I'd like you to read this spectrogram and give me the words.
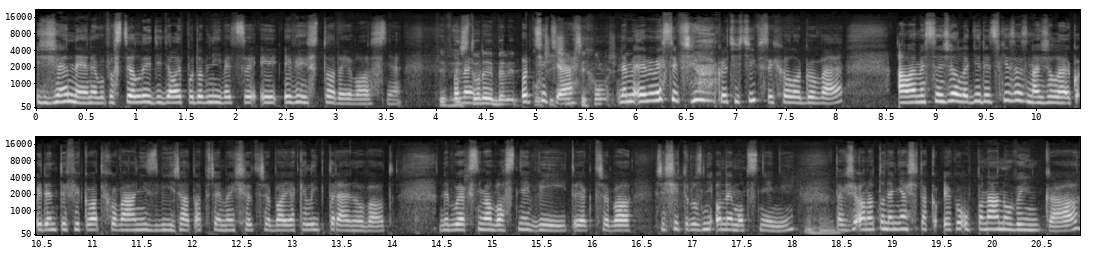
ženy nebo prostě lidi dělají podobné věci i, i v historii vlastně. I v historii byli Určitě. kočičí psycholožky? Ne, nevím, jestli přímo kočičí psychologové, ale myslím, že lidi vždycky se snažili jako identifikovat chování zvířat a přemýšlet třeba, jak je líp trénovat, nebo jak s nima vlastně vít, jak třeba řešit různé onemocnění. Mm-hmm. Takže ono to není až tak jako úplná novinka. Uh,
